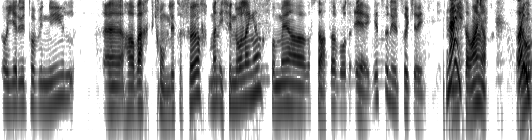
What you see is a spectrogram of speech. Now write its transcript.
og gi det ut på vinyl eh, har vært kronglete før, men ikke nå lenger. For vi har starta vårt eget vinyltrykkeri Nei. i Stavanger. Oi! Jo.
